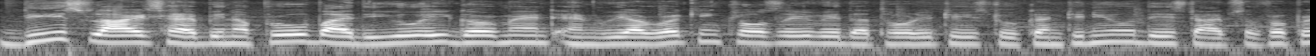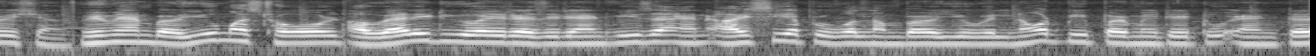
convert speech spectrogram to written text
These flights have been approved by the UAE government and we are working closely with authorities to continue these types of operations. Remember, you must hold a valid UAE resident visa and IC approval number. You will not be permitted to enter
